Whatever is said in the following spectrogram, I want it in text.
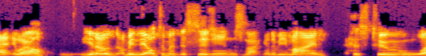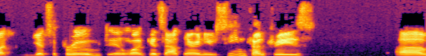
I, well, you know, I mean, the ultimate decision is not going to be mine as to what gets approved and what gets out there. And you've seen countries uh,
